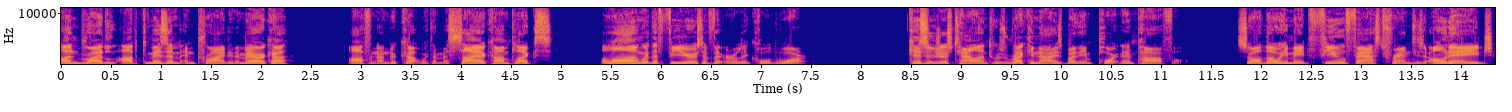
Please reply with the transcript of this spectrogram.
Unbridled optimism and pride in America, often undercut with a messiah complex, along with the fears of the early Cold War. Kissinger's talent was recognized by the important and powerful, so although he made few fast friends his own age,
